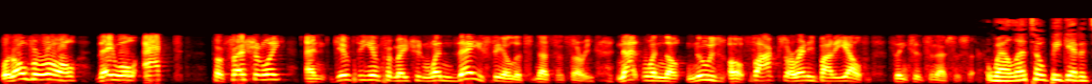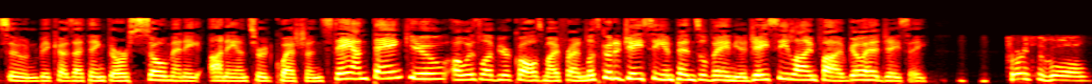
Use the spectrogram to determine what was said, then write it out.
But overall, they will act professionally and give the information when they feel it's necessary, not when the news or Fox or anybody else thinks it's necessary. Well, let's hope we get it soon because I think there are so many unanswered questions. Stan, thank you. Always love your calls, my friend. Let's go to JC in Pennsylvania. JC, line five. Go ahead, JC. First of all,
